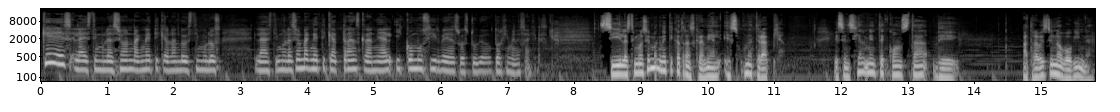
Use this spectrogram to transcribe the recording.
¿Qué es la estimulación magnética? Hablando de estímulos, la estimulación magnética transcraneal y cómo sirve a su estudio, doctor Jiménez Ángeles. Sí, la estimulación magnética transcraneal es una terapia. Esencialmente consta de, a través de una bobina,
